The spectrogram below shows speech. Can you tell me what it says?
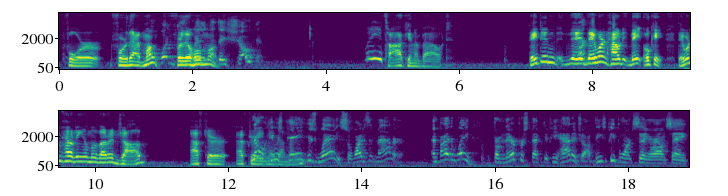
for for that month, for the whole month. Did they show him? What are you talking about? They didn't. They, they weren't hounding. They okay. They weren't hounding him about a job after after he No, he made was that paying money. his way, so why does it matter? And by the way, from their perspective, he had a job. These people aren't sitting around saying,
